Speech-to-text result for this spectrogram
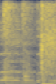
remember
